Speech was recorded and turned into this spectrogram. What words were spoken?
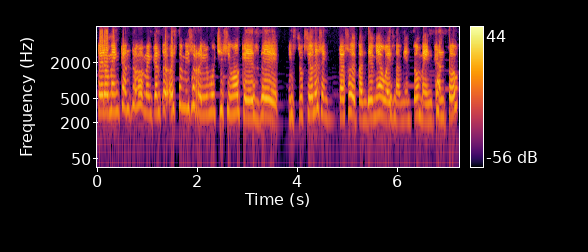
pero me encantó, me encantó, esto me hizo reír muchísimo, que es de instrucciones en caso de pandemia o aislamiento, me encantó,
